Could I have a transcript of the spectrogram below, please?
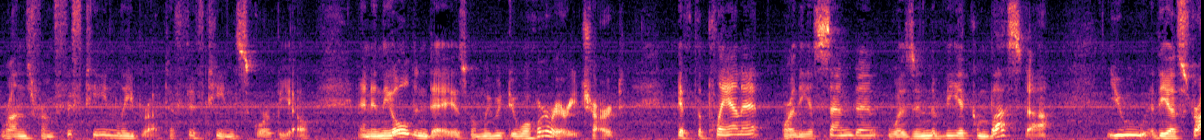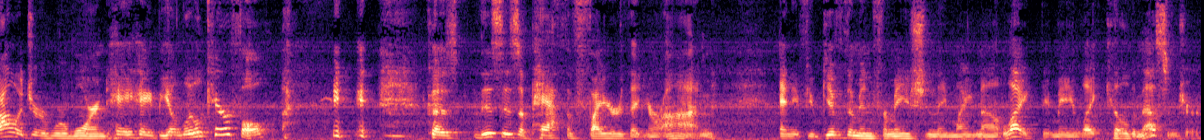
runs from 15 Libra to 15 Scorpio. And in the olden days, when we would do a horary chart, if the planet or the ascendant was in the Via Combusta, you, the astrologer, were warned, hey, hey, be a little careful. because this is a path of fire that you're on. And if you give them information they might not like, they may like kill the messenger,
